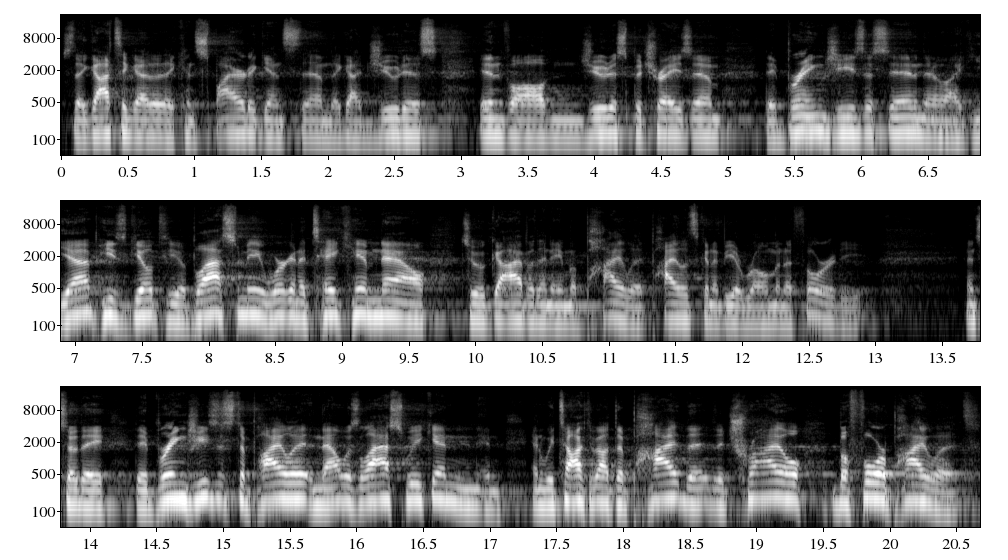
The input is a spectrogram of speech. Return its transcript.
So they got together, they conspired against them, they got Judas involved, and Judas betrays him. They bring Jesus in and they're like, yep, he's guilty of blasphemy. We're going to take him now to a guy by the name of Pilate. Pilate's going to be a Roman authority. And so they, they bring Jesus to Pilate, and that was last weekend. And, and, we talked about the, the, the trial before Pilate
